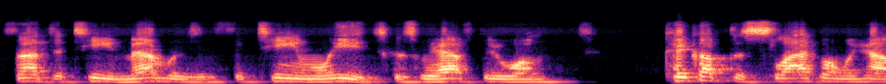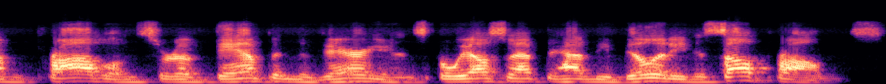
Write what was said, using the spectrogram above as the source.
It's not the team members, it's the team leads because we have to um, pick up the slack when we have a problem, sort of dampen the variance, but we also have to have the ability to solve problems.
